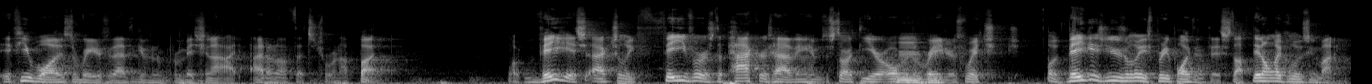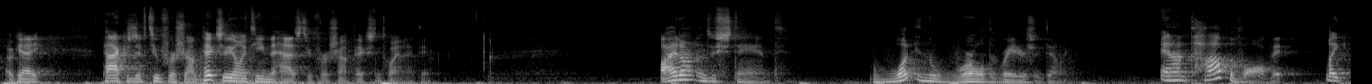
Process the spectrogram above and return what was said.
if he was, the Raiders would have to give him permission. I, I don't know if that's true or not, but look, Vegas actually favors the Packers having him to start the year over the Raiders, which look, Vegas usually is pretty plugged into this stuff. They don't like losing money. Okay, Packers have two first round picks. They're the only team that has two first round picks in 2019. I don't understand what in the world the Raiders are doing. And on top of all of it, like,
